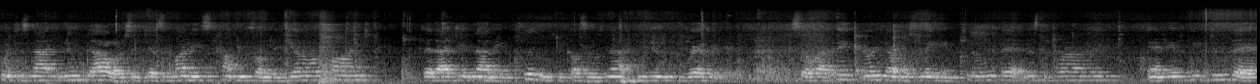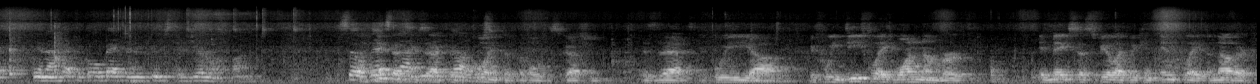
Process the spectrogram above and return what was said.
which is not new dollars, it's just monies coming from the general fund, that I did not include because it was not new revenue. So I think your numbers may include that, Mr. Brownlee, and if we do that, then I have to go back and reduce the general fund. So I think that's that's not exactly the point of the whole discussion, is that if we, uh, if we deflate one number, it makes us feel like we can inflate another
